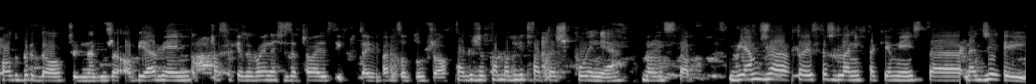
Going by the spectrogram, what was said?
Podbrdo, czyli na Górze Objawień. Od czasu, kiedy wojna się zaczęła, jest ich tutaj bardzo dużo. Także ta modlitwa też płynie non-stop. Wiem, że to jest też dla nich takie miejsce nadziei.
